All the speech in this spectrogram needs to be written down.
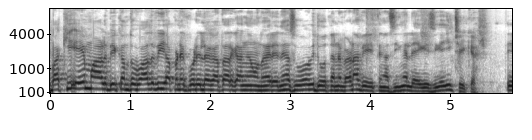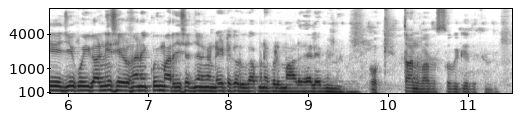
ਬਾਕੀ ਇਹ ਮਾਲ ਵਿਕਣ ਤੋਂ ਬਾਅਦ ਵੀ ਆਪਣੇ ਕੋਲੇ ਲਗਾਤਾਰ ਗਾਂਆਂ ਆਉਂਦੀਆਂ ਰਹਿੰਦੀਆਂ ਸੁਬਾਹ ਵੀ ਦੋ ਤਿੰਨ ਵਹਿਣਾ ਵੇਚਤੀਆਂ ਸੀਗੀਆਂ ਲੈ ਗਏ ਸੀਗੇ ਜੀ। ਠੀਕ ਹੈ। ਤੇ ਜੇ ਕੋਈ ਗੱਲ ਨਹੀਂ ਸੇਲ ਹੋਣਾ ਕੋਈ ਮਰਜ਼ੀ ਸੱਜਣ ਕੰਟੈਕਟ ਕਰੂਗਾ ਆਪਣੇ ਕੋਲੇ ਮਾਲ ਅਵੇਲੇਬਲ ਮਿਲੂਗਾ ਓਕੇ ਧੰਨਵਾਦ ਦੋਸਤੋ ਵੀਡੀਓ ਦੇਖਣ ਲਈ।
